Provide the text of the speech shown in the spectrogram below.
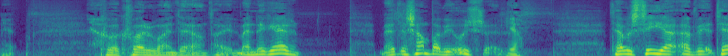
Ja. Hva kvar var en det antar Men det er, men det er samband vi Israel. Ja. Det vil si at vi, det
